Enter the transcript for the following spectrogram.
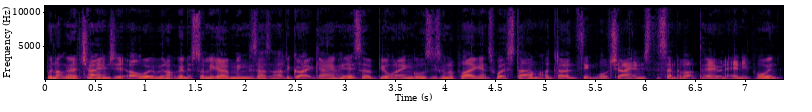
We're not going to change it, are we? We're not going to suddenly go, Mings hasn't had a great game here, so Bjorn Engels is going to play against West Ham. I don't think we'll change the centre back pairing at any point.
